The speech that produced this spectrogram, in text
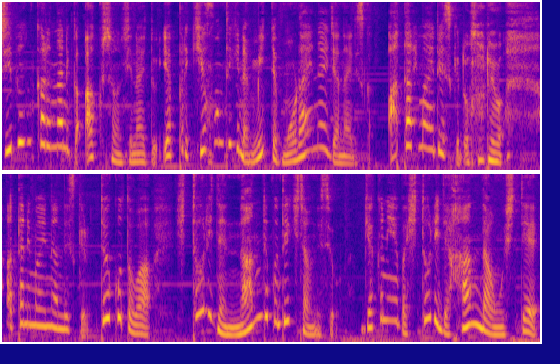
自分から何かアクションしないとやっぱり基本的には見てもらえないじゃないですか。当たり前ですけどそれは。当たり前なんですけど。ということは一人で何でもできちゃうんですよ。逆に言えば一人で判断をして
